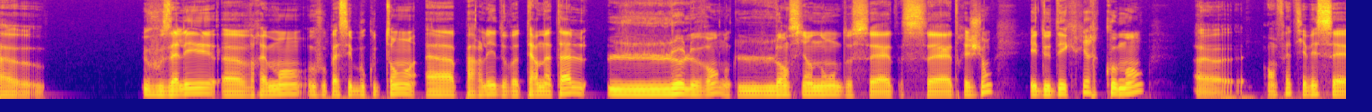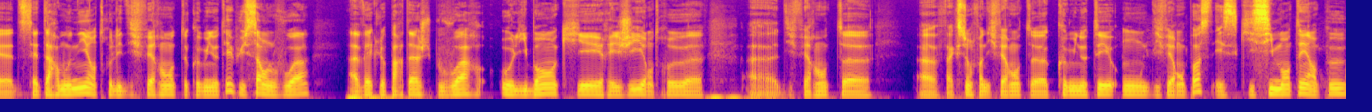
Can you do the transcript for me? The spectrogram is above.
euh, vous allez euh, vraiment, vous passez beaucoup de temps à parler de votre terre natale, le Levant, donc l'ancien nom de cette, région, et de décrire comment, en fait, il y avait cette, harmonie entre les différentes communautés. Puis ça, on le voit avec le partage du pouvoir au Liban, qui est régi entre différentes factions, enfin différentes communautés ont différents postes, et ce qui cimentait un peu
